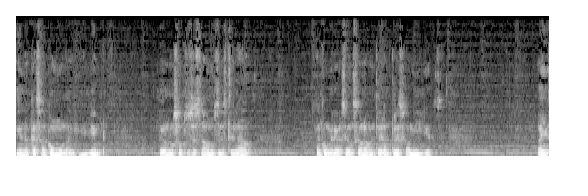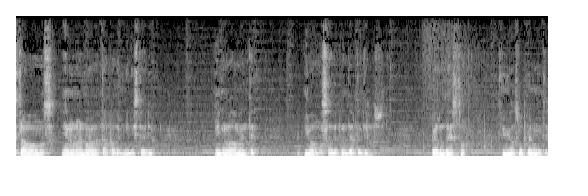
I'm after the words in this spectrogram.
en una casa cómoda y bien pero nosotros estábamos de este lado. La congregación solamente eran tres familias. Ahí estábamos en una nueva etapa del ministerio y nuevamente íbamos a depender de Dios. Pero de esto, si Dios lo permite,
